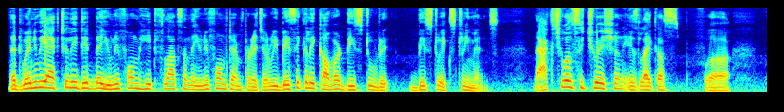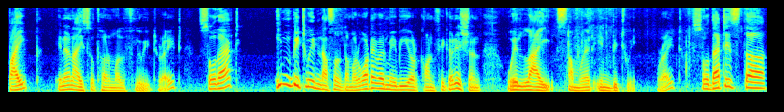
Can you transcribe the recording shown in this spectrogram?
that when we actually did the uniform heat flux and the uniform temperature we basically covered these two these two extreme ends. The actual situation is like a uh, pipe in an isothermal fluid right. So, that in between Nusselt number whatever may be your configuration will lie somewhere in between right. So, that is the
